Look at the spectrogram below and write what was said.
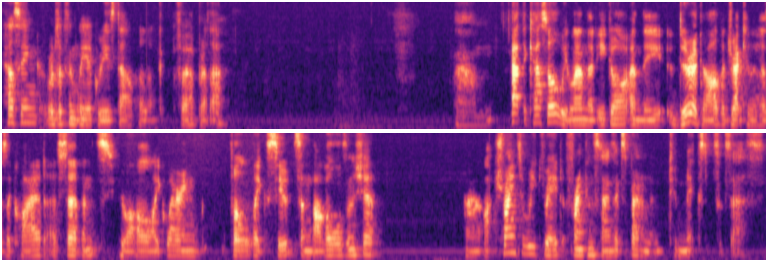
Helsing reluctantly agrees to help her look for her brother. Um, at the castle, we learn that Igor and the Duragar that Dracula has acquired are servants who are all like wearing full like suits and goggles and shit. Uh, are trying to recreate Frankenstein's experiment to mixed success.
